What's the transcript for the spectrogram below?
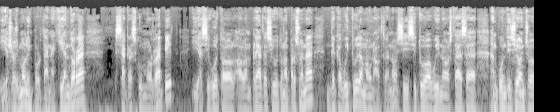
i això és molt important. Aquí a Andorra s'ha crescut molt ràpid, i ha sigut l'empleat ha sigut una persona de que avui tu demà un altre, no? Si, si tu avui no estàs eh, en condicions o,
